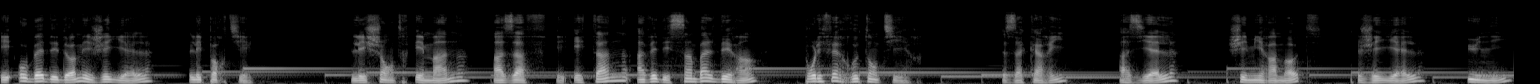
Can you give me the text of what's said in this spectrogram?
et Obed-Edom et Jeiel, les portiers. Les chantres Eman, Asaph et Ethan avaient des cymbales d'airain pour les faire retentir. Zacharie, Aziel, Shemiramoth, Jeiel, Uni,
